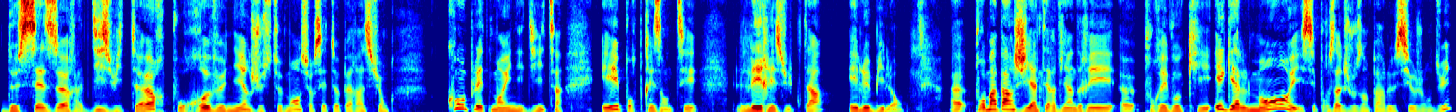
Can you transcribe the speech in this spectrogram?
de 16h à 18h pour revenir justement sur cette opération complètement inédite et pour présenter les résultats et le bilan. Euh, pour ma part, j'y interviendrai euh, pour évoquer également, et c'est pour ça que je vous en parle aussi aujourd'hui,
